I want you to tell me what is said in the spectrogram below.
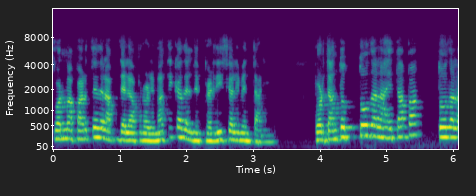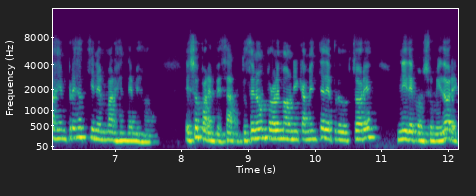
forma parte de la, problemática del desperdicio alimentario. Por tanto, todas las etapas, todas las empresas tienen margen de mejora. Eso para empezar. Entonces no es un problema únicamente de productores ni de consumidores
